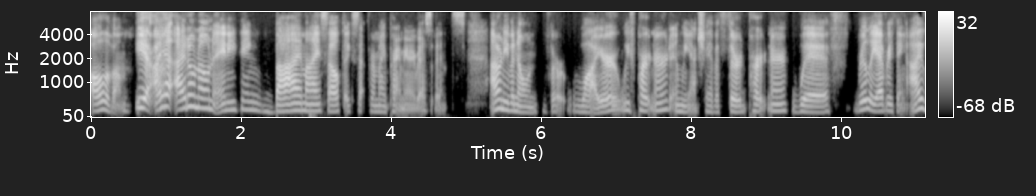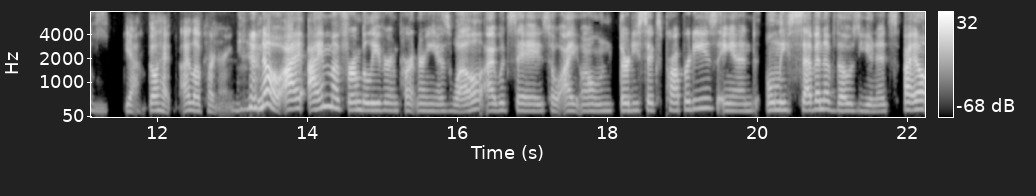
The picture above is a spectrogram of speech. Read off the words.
all of them. Yeah, I I don't own anything by myself except for my primary residence. I don't even own for WIIRE. We've partnered, and we actually have a third partner with really everything. I yeah go ahead i love partnering no i i'm a firm believer in partnering as well i would say so i own 36 properties and only seven of those units i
